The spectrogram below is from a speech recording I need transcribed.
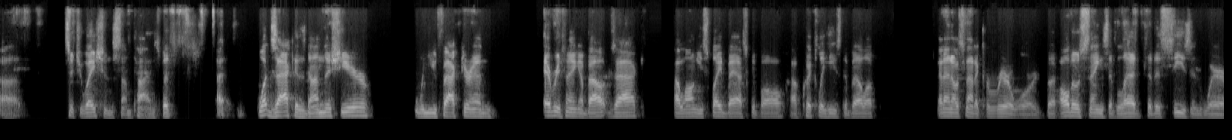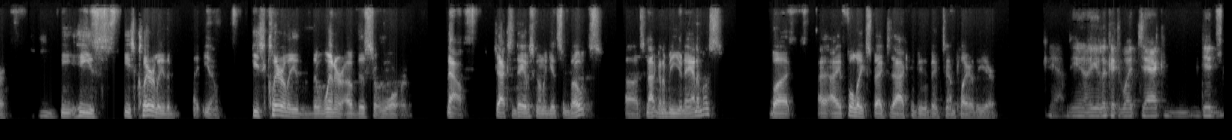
uh, situations sometimes. But uh, what Zach has done this year, when you factor in everything about Zach, how long he's played basketball, how quickly he's developed, and I know it's not a career award, but all those things have led to this season where he, he's he's clearly the you know he's clearly the winner of this award. Now Jackson Davis is going to get some votes. Uh, it's not going to be unanimous, but I, I, fully expect Zach to be the Big Ten Player of the Year. Yeah, you know, you look at what Zach did.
